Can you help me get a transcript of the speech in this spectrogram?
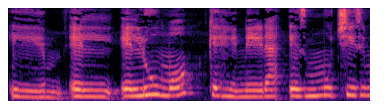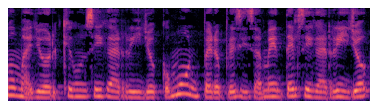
em, el, el humo que genera es muchísimo mayor que un cigarrillo común, pero precisamente el cigarrillo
